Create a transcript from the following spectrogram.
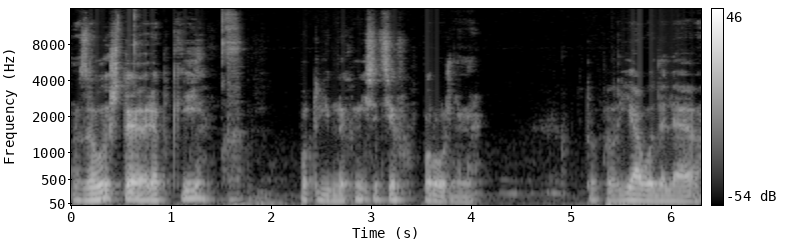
залиште рядки потрібних місяців порожніми. Тобто я видаляю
